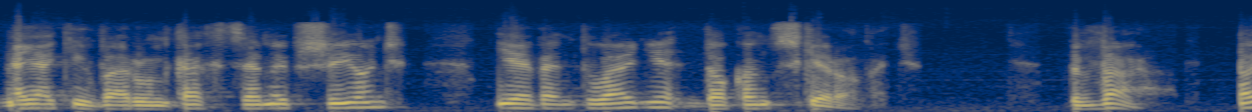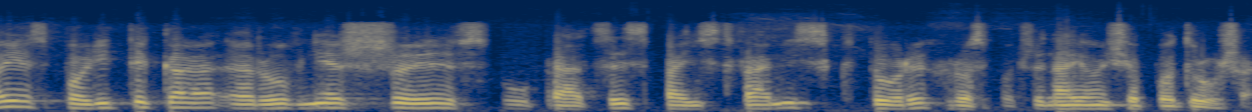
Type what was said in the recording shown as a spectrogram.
na jakich warunkach chcemy przyjąć i ewentualnie dokąd skierować. Dwa. To jest polityka również y, współpracy z państwami, z których rozpoczynają się podróże.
